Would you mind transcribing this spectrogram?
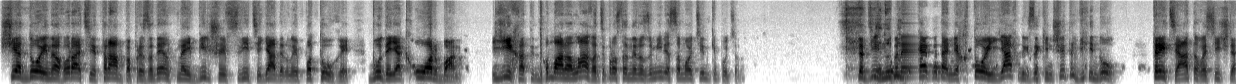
ще до інаугурації Трампа президент найбільшої в світі ядерної потуги буде як Орбан їхати до Мара-Лаго, це просто нерозуміння самооцінки Путіна. Тоді ну, виникає питання, хто і як міг закінчити війну 30 січня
